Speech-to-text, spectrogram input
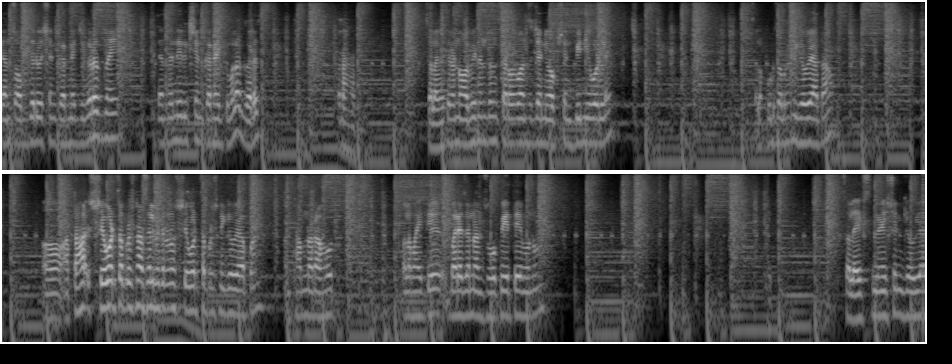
त्यांचं ऑब्झर्वेशन करण्याची गरज नाही त्यांचं निरीक्षण करण्याची तुम्हाला गरज राहत चला मित्रांनो अभिनंदन सर्वांचं ज्यांनी ऑप्शन बी निवडले चला पुढचा प्रश्न घेऊया आता. अं, आता हा शेवटचा प्रश्न असेल मित्रांनो शेवटचा प्रश्न घेऊया आपण. थांबणार आहोत. मला माहिती आहे बऱ्याच जणांना झोप येते म्हणून. चला एक्सप्लेनेशन घेऊया.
